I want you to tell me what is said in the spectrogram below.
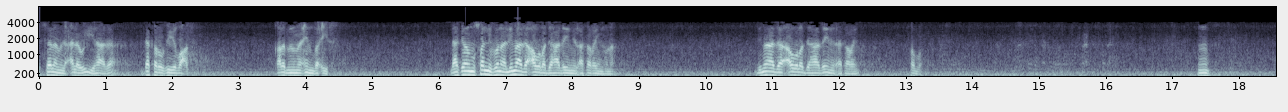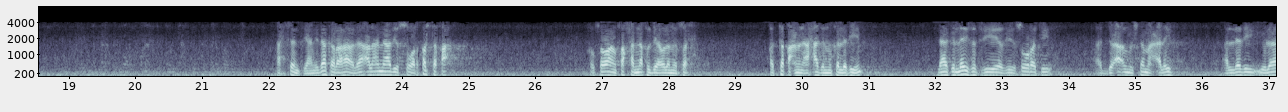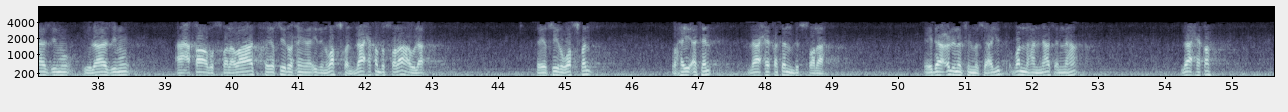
سلم العلوي هذا ذكروا فيه ضعف. قال ابن معين ضعيف. لكن المصنف هنا لماذا أورد هذين الأثرين هنا؟ لماذا أورد هذين الأثرين؟ تفضل. أحسنت. يعني ذكر هذا على أن هذه الصور قد تقع. سواء صح النقل بها أو لم يصح. قد تقع من أحد المكلفين. لكن ليست في في صورة الدعاء المجتمع عليه الذي يلازم يلازم أعقاب الصلوات. فيصير حينئذ وصفا. لاحقا بالصلاة أو لا؟ فيصير وصفا وهيئة لاحقة بالصلاة. فإذا أعلنت في المساجد ظنها الناس أنها لاحقة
